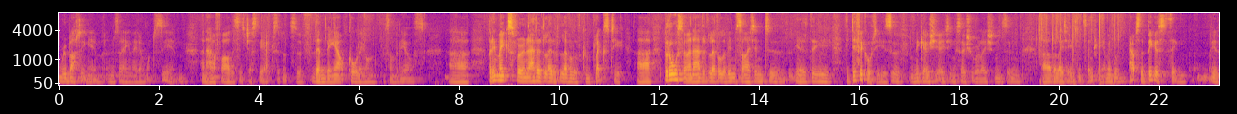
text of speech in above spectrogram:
rebutting him and saying they don't want to see him, and how far this is just the accidents of them being out calling on somebody else. Uh, but it makes for an added le- level of complexity, uh, but also an added level of insight into you know, the, the difficulties of negotiating social relations in uh, the late 18th century. I mean, perhaps the biggest thing you know,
